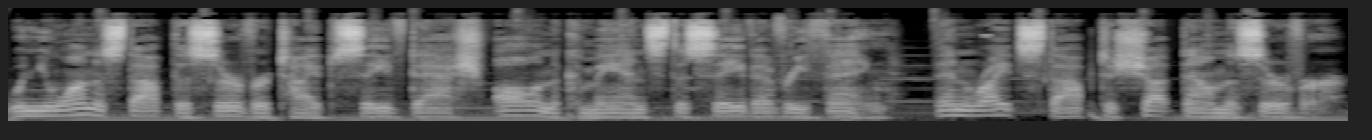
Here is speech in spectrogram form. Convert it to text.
When you want to stop the server type save dash all in the commands to save everything, then write stop to shut down the server.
